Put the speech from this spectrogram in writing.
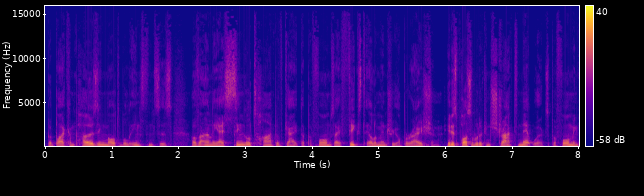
but by composing multiple instances of only a single type of gate that performs a fixed elementary operation. It is possible to construct networks performing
